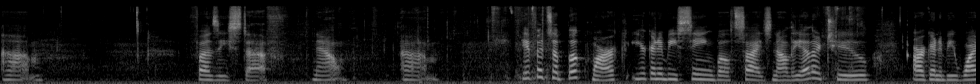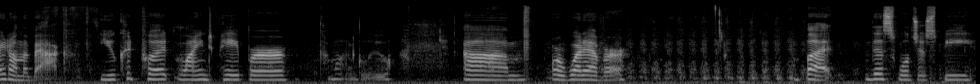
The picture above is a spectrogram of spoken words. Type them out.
um, fuzzy stuff. Now, um, if it's a bookmark, you're going to be seeing both sides. Now the other two are going to be white on the back. You could put lined paper, come on glue, um, or whatever, but this will just be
